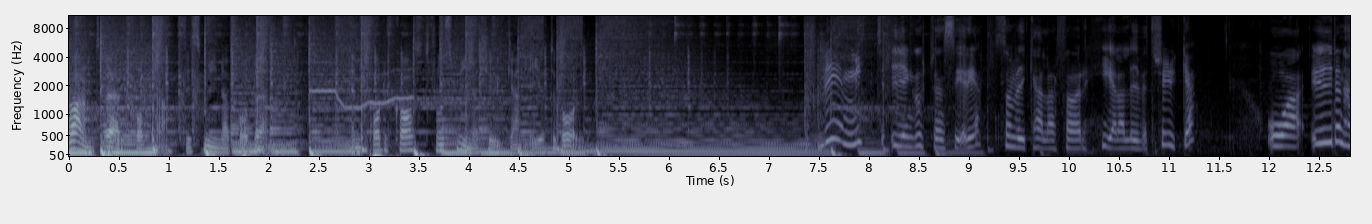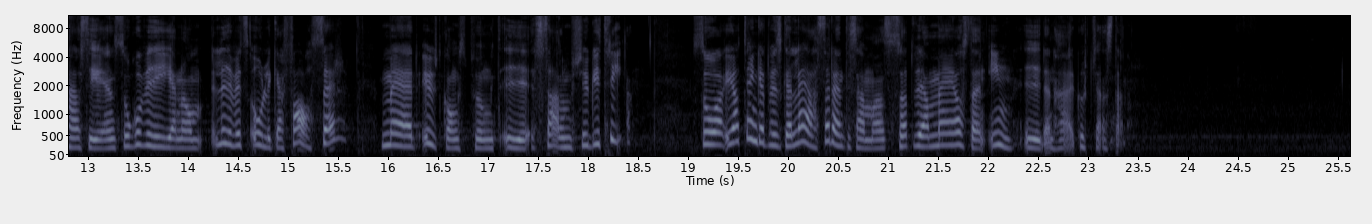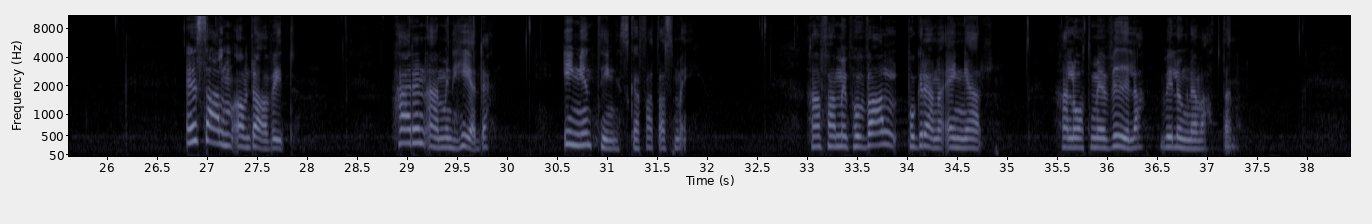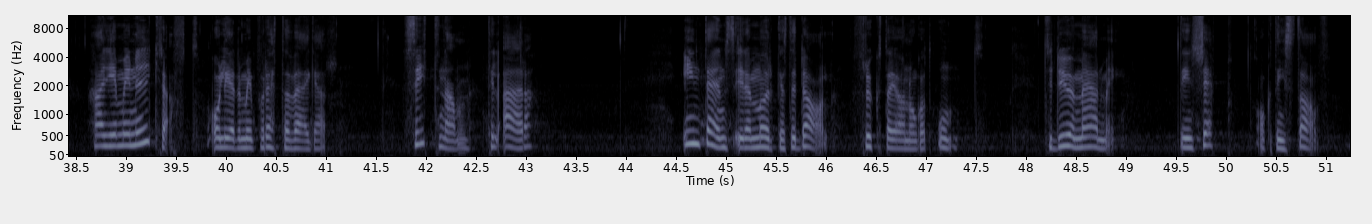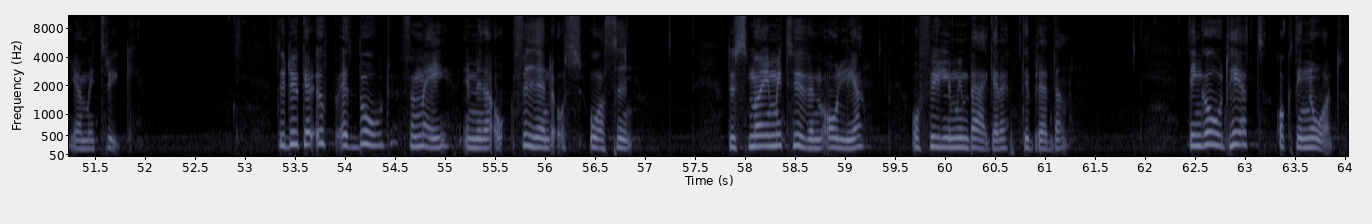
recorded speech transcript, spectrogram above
Varmt välkomna till Smyna-podden, en podcast från Smyna-kyrkan i Göteborg. Vi är mitt i en gudstjänstserie som vi kallar för Hela livets kyrka. Och I den här serien så går vi igenom livets olika faser med utgångspunkt i psalm 23. Så jag tänker att vi ska läsa den tillsammans så att vi har med oss den in i den här gudstjänsten. En psalm av David. Herren är min herde, ingenting ska fattas mig. Han för mig på vall på gröna ängar, han låter mig vila vid lugna vatten. Han ger mig ny kraft och leder mig på rätta vägar, sitt namn till ära. Inte ens i den mörkaste dal fruktar jag något ont, ty du är med mig. Din käpp och din stav gör mig trygg. Du dukar upp ett bord för mig i mina fienders åsyn. Du smörjer mitt huvud med olja och fyller min bägare till bredden. Din godhet och din nåd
